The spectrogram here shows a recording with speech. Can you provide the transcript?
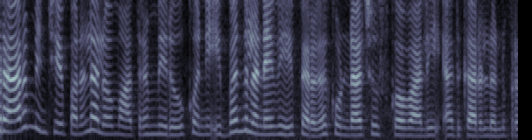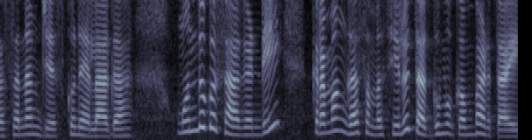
ప్రారంభించే పనులలో మాత్రం మీరు కొన్ని ఇబ్బందులు అనేవి పెరగకుండా చూసుకోవాలి. అధికారులను ప్రసన్నం చేసుకునేలాగా ముందుకు సాగండి. క్రమంగా సమస్యలు తగ్గుముఖం పడతాయి.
